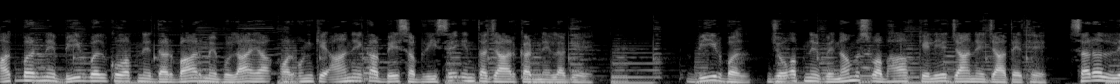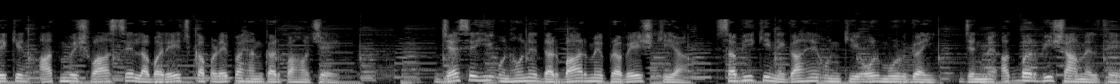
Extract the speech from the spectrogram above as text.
अकबर ने बीरबल को अपने दरबार में बुलाया और उनके आने का बेसब्री से इंतज़ार करने लगे। बीरबल जो अपने विनम्र स्वभाव के लिए जाने जाते थे सरल लेकिन आत्मविश्वास से लबरेज कपड़े पहनकर पहुँचे। जैसे ही उन्होंने दरबार में प्रवेश किया सभी की निगाहें उनकी ओर मुड़ गईं, जिनमें अकबर भी शामिल थे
